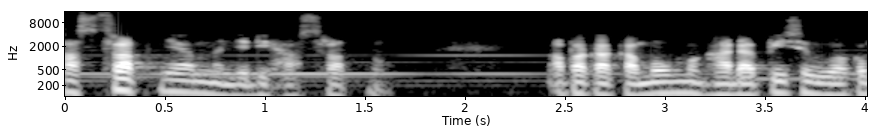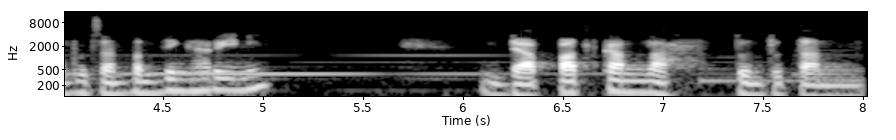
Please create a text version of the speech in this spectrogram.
hasratnya menjadi hasratmu. Apakah kamu menghadapi sebuah keputusan penting hari ini? Dapatkanlah tuntutan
